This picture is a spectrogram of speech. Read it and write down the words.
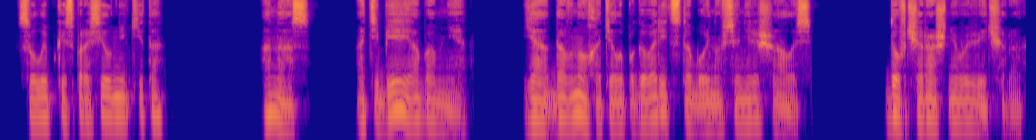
— с улыбкой спросил Никита. «О нас, о тебе и обо мне. Я давно хотела поговорить с тобой, но все не решалась до вчерашнего вечера.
